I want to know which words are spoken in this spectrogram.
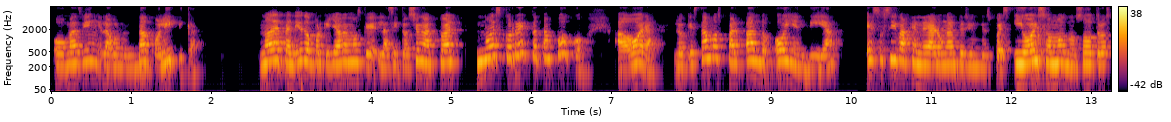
o más bien la voluntad política. No ha dependido porque ya vemos que la situación actual no es correcta tampoco. Ahora, lo que estamos palpando hoy en día eso sí va a generar un antes y un después. Y hoy somos nosotros,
